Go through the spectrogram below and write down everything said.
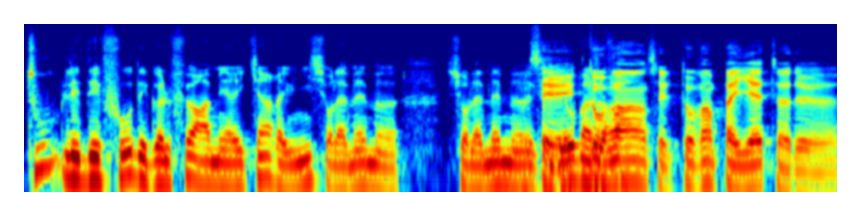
tous les défauts des golfeurs américains réunis sur la même, euh, sur la même euh, C'est vidéo. Tovin, c'est le Tovin paillette de,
